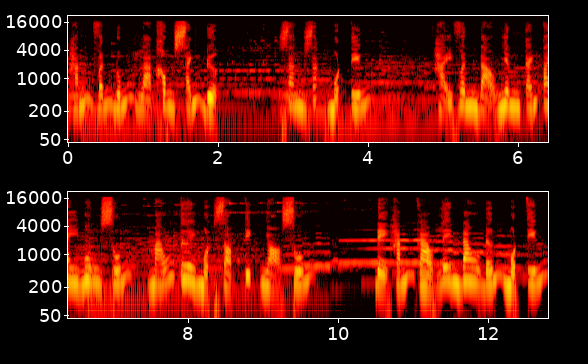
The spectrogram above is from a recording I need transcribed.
Hắn vẫn đúng là không sánh được. Răng rắc một tiếng. Hải vân đảo nhân cánh tay buông xuống. Máu tươi một giọt tích nhỏ xuống. Để hắn gào lên đau đớn một tiếng.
